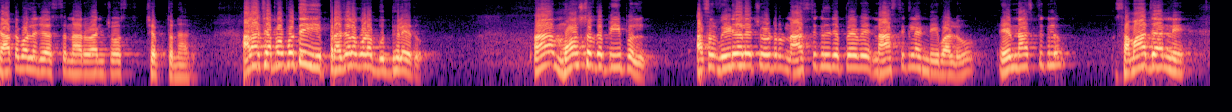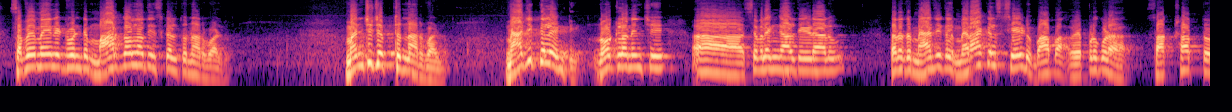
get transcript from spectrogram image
చేతబళ్ళు చేస్తున్నారు అని చూ చెప్తున్నారు. అలా చెప్పకపోతే ఈ ప్రజలు కూడా బుద్ధి లేదు. మోస్ట్ ఆఫ్ ద పీపుల్ అసలు వీడియోలో చూడరు నాస్తికులు చెప్పేవి నాస్తికులండి వాళ్ళు. ఏం నాస్తికులు? సమాజాన్ని సభ్యమైనటువంటి మార్గంలో తీసుకెళ్తున్నారు వాళ్ళు. మంచి చెప్తున్నారు వాళ్ళు. మ్యాజిక్లు ఏంటి? నోట్లో నుంచి శివలింగాలు తీయడాలు తర్వాత మ్యాజికల్ మెరాకిల్స్ చేయడు బాబా. ఎప్పుడు కూడా సాక్షాత్తు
